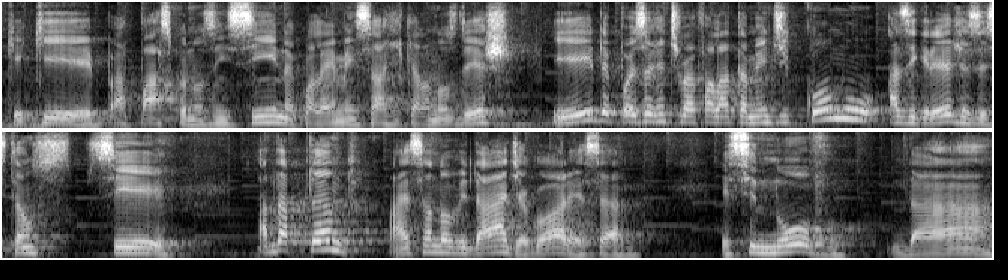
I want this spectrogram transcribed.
o que, que a Páscoa nos ensina, qual é a mensagem que ela nos deixa. E depois a gente vai falar também de como as igrejas estão se adaptando a essa novidade agora, essa, esse novo da,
